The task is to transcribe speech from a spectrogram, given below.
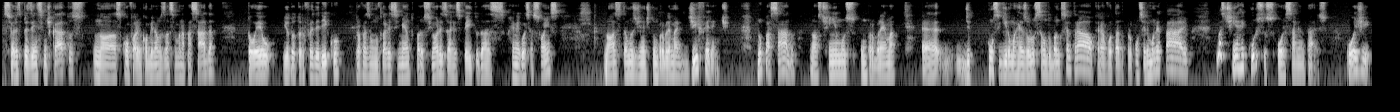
Senhores presidentes sindicatos, nós, conforme combinamos na semana passada, estou eu e o doutor Frederico para fazer um esclarecimento para os senhores a respeito das renegociações. Nós estamos diante de um problema diferente. No passado, nós tínhamos um problema é, de conseguir uma resolução do Banco Central, que era votada pelo Conselho Monetário, mas tinha recursos orçamentários. Hoje,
